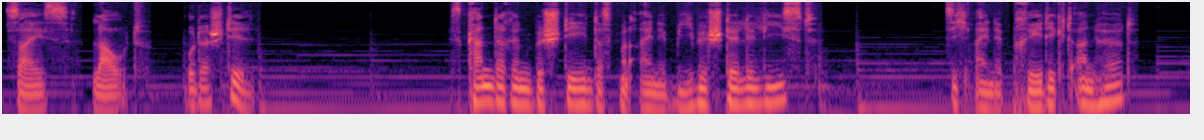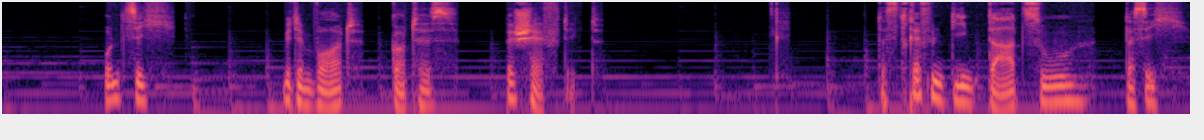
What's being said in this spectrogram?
sei es laut oder still. Es kann darin bestehen, dass man eine Bibelstelle liest, sich eine Predigt anhört und sich mit dem Wort Gottes beschäftigt. Das Treffen dient dazu, dass ich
